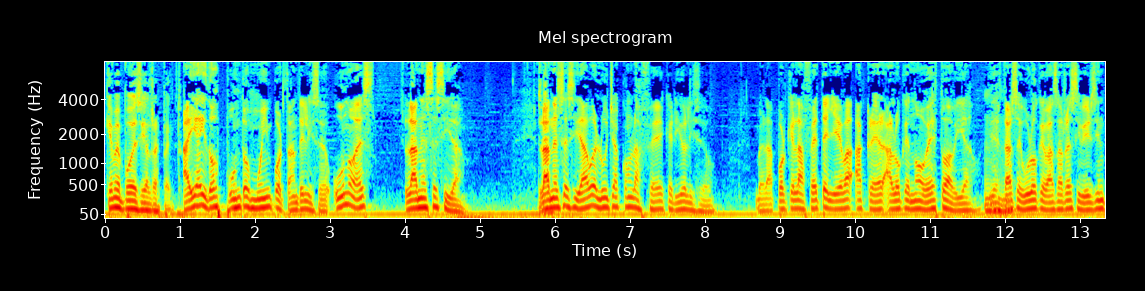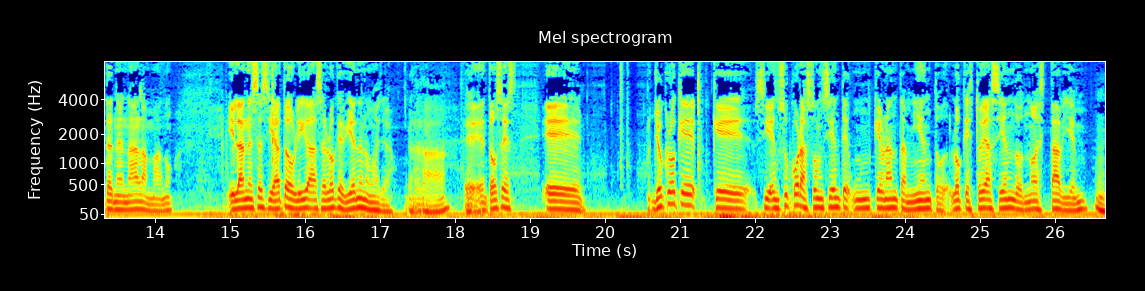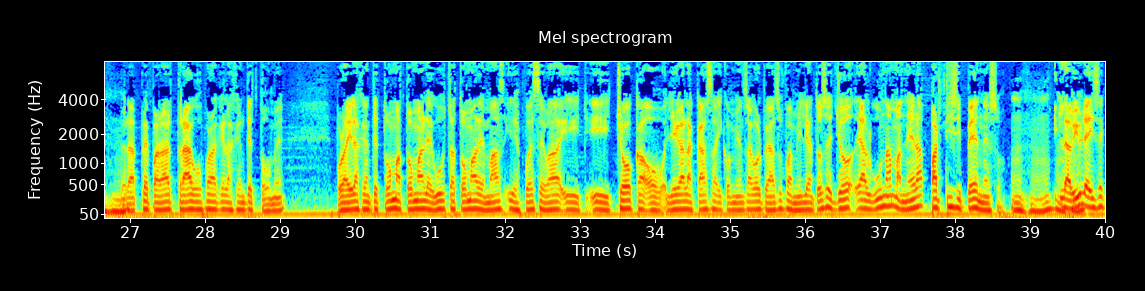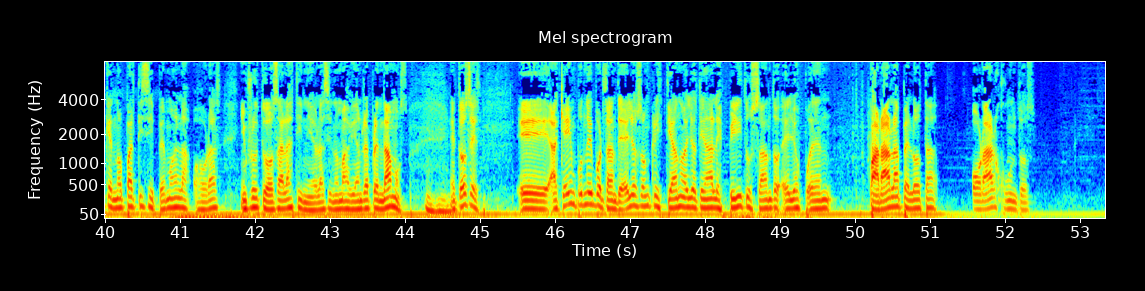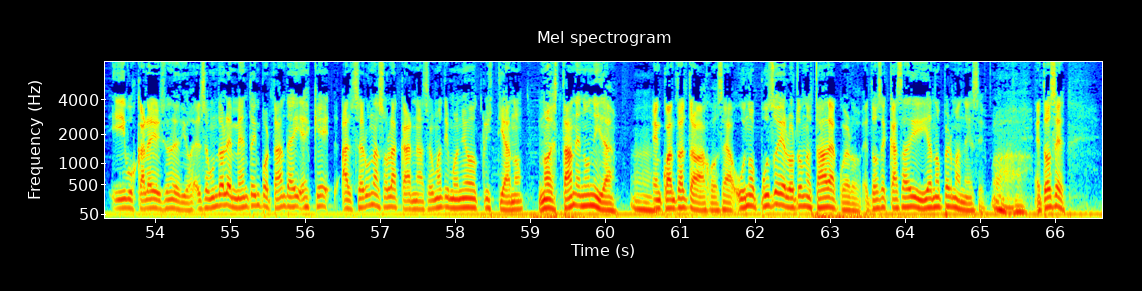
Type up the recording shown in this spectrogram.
¿Qué me puede decir al respecto? Ahí hay dos puntos muy importantes, Liceo. Uno es la necesidad. La necesidad de lucha con la fe, querido Eliseo, ¿verdad? Porque la fe te lleva a creer algo que no ves todavía y de estar seguro que vas a recibir sin tener nada en la mano. Y la necesidad te obliga a hacer lo que viene nomás ya. Eh, entonces, eh, yo creo que, que si en su corazón siente un quebrantamiento, lo que estoy haciendo no está bien, ¿verdad? Preparar tragos para que la gente tome por ahí la gente toma, toma, le gusta, toma de más y después se va y, choca o llega a la casa y comienza a golpear a su familia. Entonces yo de alguna manera participé en eso. y la Biblia dice que no participemos en las obras infructuosas de las tinieblas, sino más bien reprendamos. Entonces, Eh, aquí hay un punto importante. Ellos son cristianos, ellos tienen al Espíritu Santo, ellos pueden parar la pelota, orar juntos y buscar la dirección de Dios. El segundo elemento importante ahí es que al ser una sola carne, al ser un matrimonio cristiano, no están en unidad en cuanto al trabajo. O sea, uno puso y el otro no estaba de acuerdo. Entonces, casa dividida no permanece. Entonces,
